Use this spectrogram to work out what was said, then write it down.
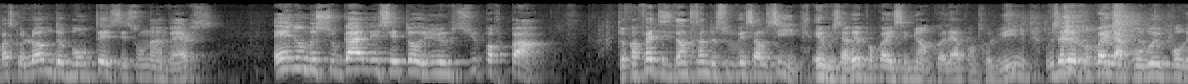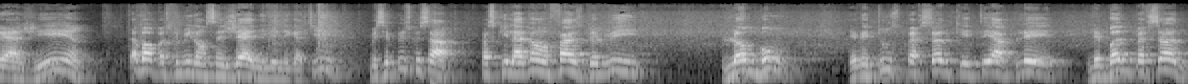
parce que l'homme de bonté, c'est son inverse. Il ne supporte pas. Donc en fait, ils étaient en train de soulever ça aussi. Et vous savez pourquoi il s'est mis en colère contre lui? Vous savez pourquoi il a couru pour réagir? D'abord parce que lui, dans ses gènes, il est négatif. Mais c'est plus que ça. Parce qu'il avait en face de lui l'homme bon. Il y avait 12 personnes qui étaient appelées les bonnes personnes.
